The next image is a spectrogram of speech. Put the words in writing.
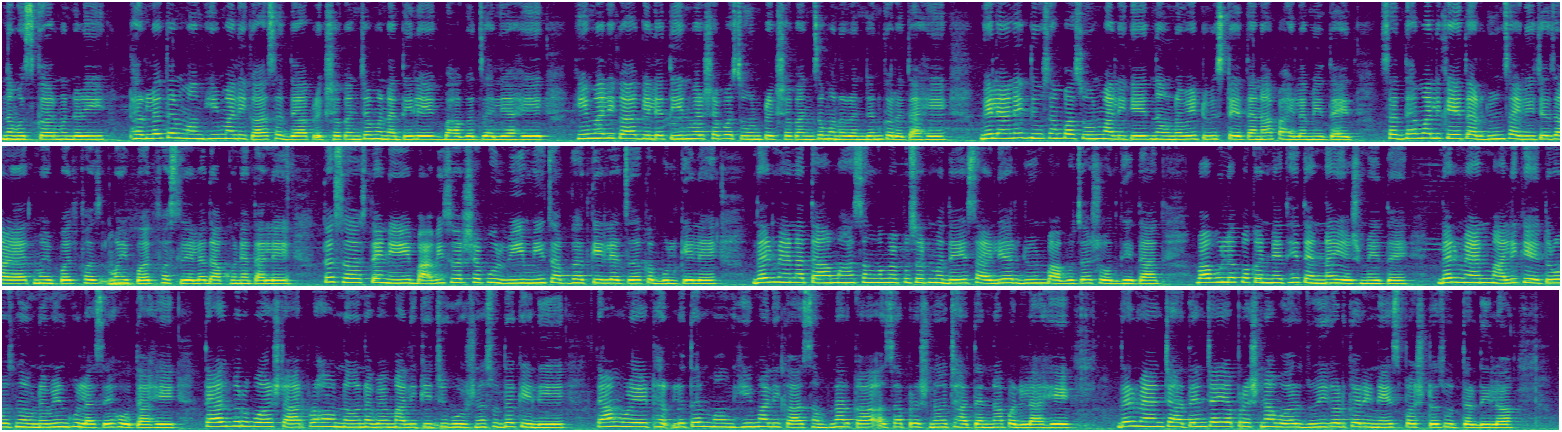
नमस्कार मंडळी. ठरलं तर मग ही मालिका सध्या प्रेक्षकांच्या मनातील एक भागच झाली आहे. ही मालिका गेल्या तीन वर्षापासून प्रेक्षकांचं मनोरंजन करत आहे. गेल्या अनेक दिवसांपासून मालिकेत नवनवे ट्विस्ट येताना पाहायला मिळत आहेत. सध्या मालिकेत अर्जुन सायलीच्या जाळ्यात महिपत फस महिपत फसलेला दाखवण्यात आले. तसंच त्याने बावीस वर्षापूर्वी मीच अपघात केल्याचं कबूल केले दरम्यान आता महासंगम एपिसोडमध्ये सायली अर्जुन बाबूचा शोध घेतात. बाबूला पकडण्यातही त्यांना यश मिळते दरम्यान मालिकेत रोज नवनवीन खुलासे होत आहे. त्याचबरोबर स्टार प्रभावनं नव्या मालिकेची घोषणासुद्धा केली आहे. त्यामुळे ठरलं तर मग ही मालिका संपणार का असा प्रश्न चाहत्यांना पडला आहे. दरम्यान चाहत्यांच्या या प्रश्नावर जुई गडकरीने स्पष्टच उत्तर दिलं.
